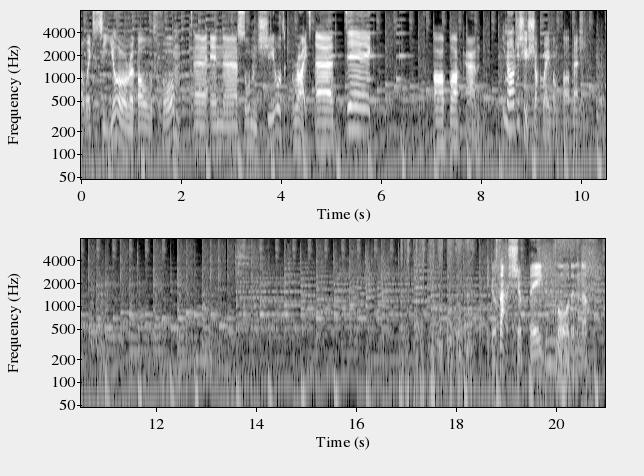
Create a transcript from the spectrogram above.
I'll wait to see your evolved form uh, in uh, Sword and Shield. Right, uh, Dig, Arbok, and, you know, I'll just use Shockwave on Farfetch'd. Because that should be more than enough.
